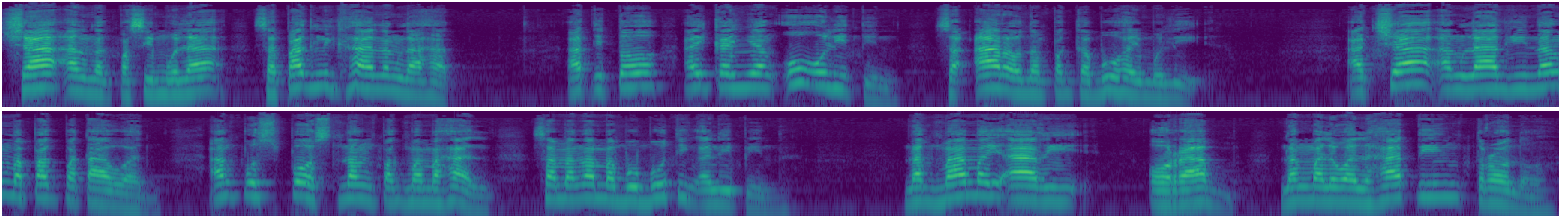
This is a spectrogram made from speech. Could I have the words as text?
siya ang nagpasimula sa paglikha ng lahat, at ito ay kanyang uulitin sa araw ng pagkabuhay muli. At siya ang lagi nang mapagpatawad, ang puspos ng pagmamahal sa mga mabubuting alipin. Nagmamay-ari o rab ng maluwalhating trono.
